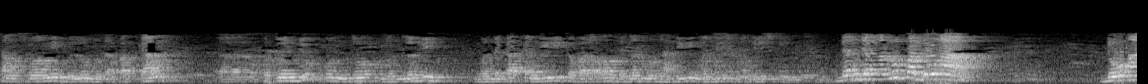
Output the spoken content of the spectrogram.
sang suami belum mendapatkan e, petunjuk untuk lebih mendekatkan diri kepada Allah dengan menghadiri majelis-majelis ini. Dan jangan lupa doa. Doa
